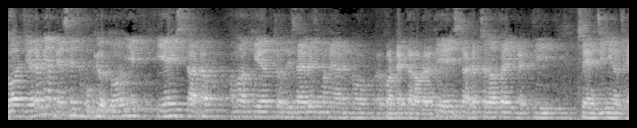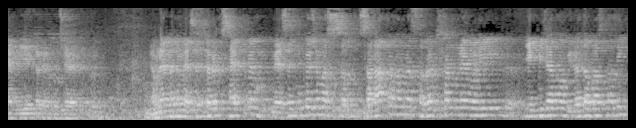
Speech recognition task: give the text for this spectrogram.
તો જ્યારે મેં આ મેસેજ મૂક્યો તો એક એઆઈ સ્ટાર્ટઅપ આમાં કે ચૌધરી સાહેબે જ મને આનો કોન્ટેક્ટ કરાવ્યો. હતો એઆઈ સ્ટાર્ટઅપ ચલાવતા એક વ્યક્તિ છે એન્જિનિયર છે એમબીએ કરેલું છે. એમણે મને મેસેજ કર્યો કે સાહેબ, તમે મેસેજ મૂક્યો છે, એમાં સનાતન અને સંરક્ષણને વળી એકબીજાનો વિરોધાભાસ નથી?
